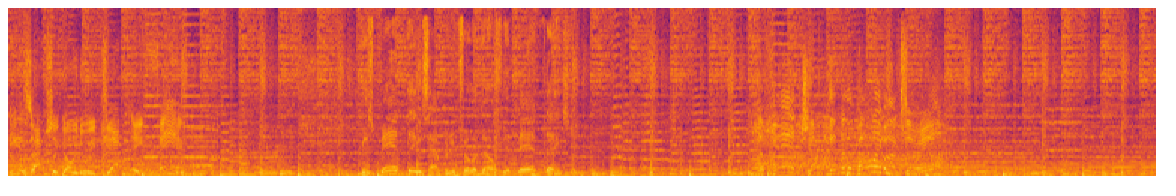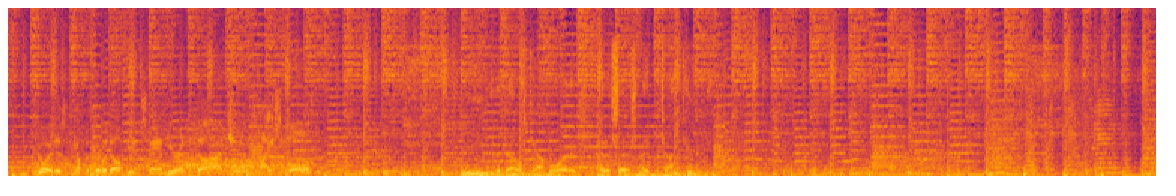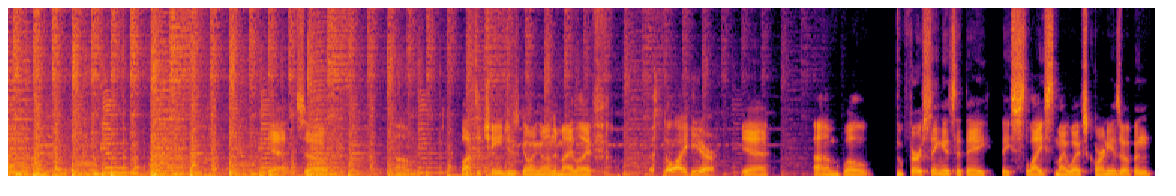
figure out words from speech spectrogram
He is actually going to eject a fan. Because bad things happen in Philadelphia. Bad things. The fan jumped into the penalty box area. Joy it is to come to Philadelphia and stand here and dodge ice balls. We, the Dallas Cowboys, had assassinated John Kennedy. So um, lots of changes going on in my life. So I hear. Yeah. Um, well, the first thing is that they they sliced my wife's corneas open,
